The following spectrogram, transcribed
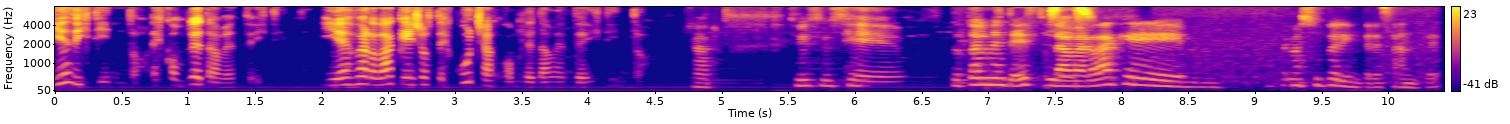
Y es distinto, es completamente distinto. Y es verdad que ellos te escuchan completamente distinto. Claro. Sí, sí, sí. Eh, Totalmente, es la verdad que tema súper interesante.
